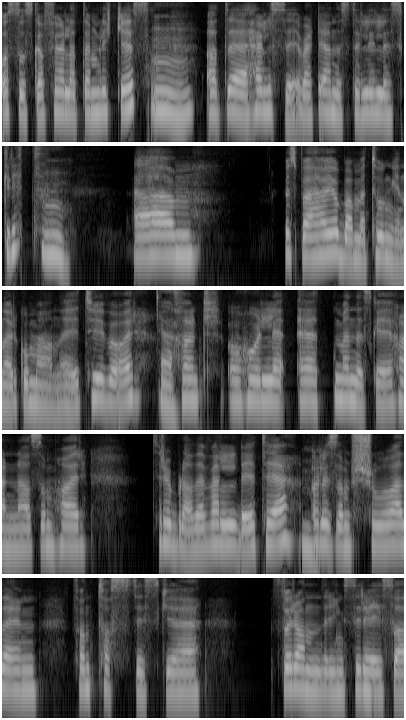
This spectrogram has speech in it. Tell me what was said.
også skal føle at de lykkes. Mm. At det er helse i hvert eneste lille skritt. Mm. Um, husk på, jeg har jobba med tunge narkomane i 20 år. Ja. Sant? Å holde et menneske i handa som har trøbla det veldig til, Mm. og liksom se den fantastiske forandringsreisa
